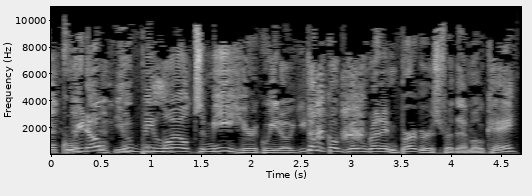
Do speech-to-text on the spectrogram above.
Guido, you be loyal to me here, Guido. You don't go get running burgers for them, okay?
